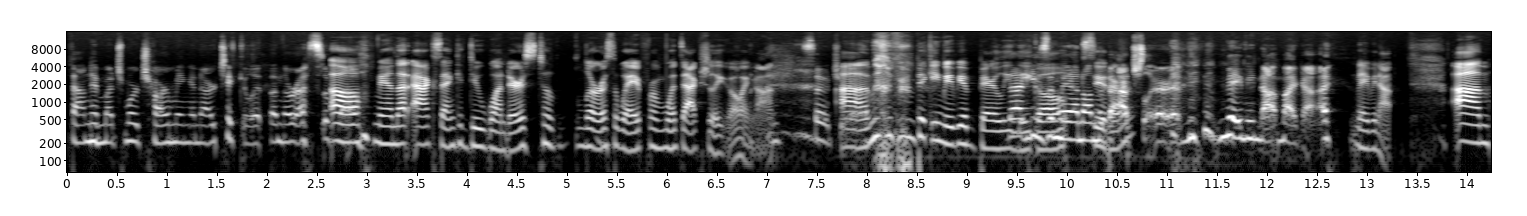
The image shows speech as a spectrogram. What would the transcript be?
found him much more charming and articulate than the rest of oh them. Oh man, that accent could do wonders to lure us away from what's actually going on. So true. Um, from picking maybe a barely that legal he's a man on The. Bachelor, and maybe not my guy. Maybe not. Um,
